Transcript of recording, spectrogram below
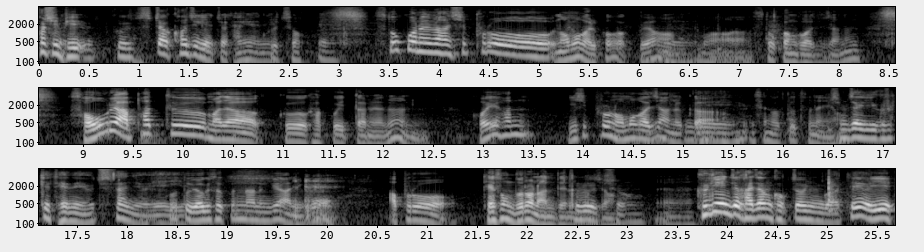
훨씬 비, 그 숫자 커지겠죠, 당연히. 그렇죠. 예. 수도권에는 한 10% 넘어갈 것 같고요. 네. 뭐 수도권 거주자는 서울의 아파트 만약 그 갖고 있다면은 거의 한 20% 넘어가지 않을까 네. 생각도 드네요. 짐작이 그렇게 되네요, 추산이요. 예, 예. 그것도 여기서 끝나는 게 아니고 앞으로 계속 늘어난다는 그렇죠. 거죠. 예. 그게 이제 가장 걱정인 것 같아요. 이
